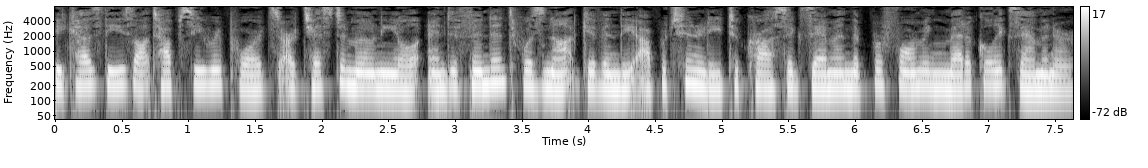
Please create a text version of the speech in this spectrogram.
Because these autopsy reports are testimonial and defendant was not given the opportunity to cross-examine the performing medical examiner,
